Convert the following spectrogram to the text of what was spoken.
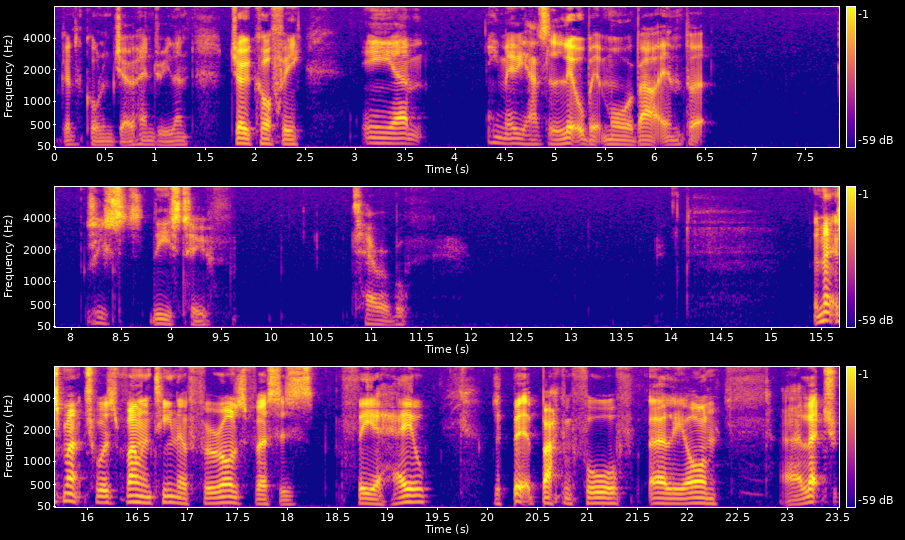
I'm gonna call him Joe Hendry then. Joe Coffey. He um he maybe has a little bit more about him, but geez, these two terrible. The next match was Valentina Feroz versus Thea Hail. There's a bit of back and forth early on. Uh, Elektra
